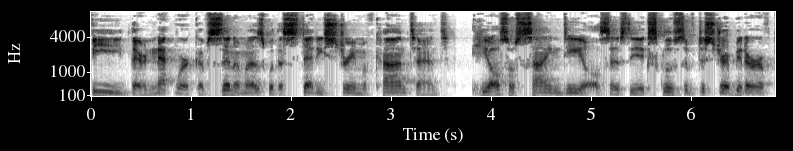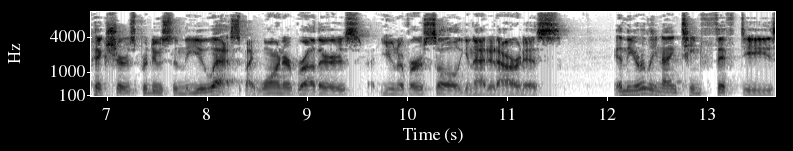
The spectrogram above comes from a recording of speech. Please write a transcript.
feed their network of cinemas with a steady stream of content, he also signed deals as the exclusive distributor of pictures produced in the U.S. by Warner Brothers, Universal, United Artists. In the early 1950s,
